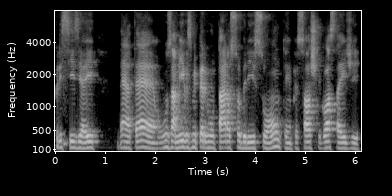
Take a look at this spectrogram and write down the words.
precise aí, né, até alguns amigos me perguntaram sobre isso ontem, o pessoal acho que gosta aí de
